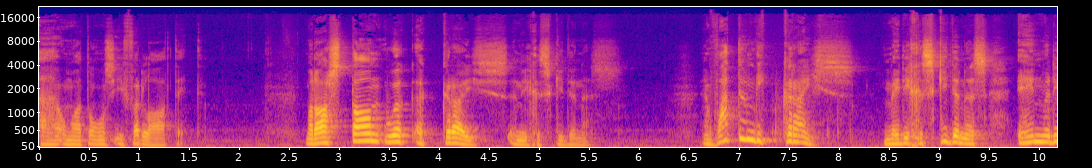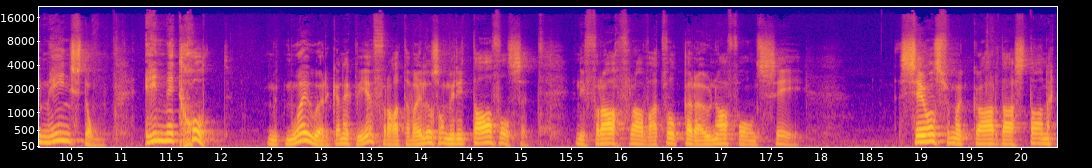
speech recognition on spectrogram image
Uh omdat ons U verlaat het. Maar daar staan ook 'n kruis in die geskiedenis. En wat doen die kruis met die geskiedenis en met die mensdom en met God? Moet mooi hoor, kan ek weer vra terwyl ons om hierdie tafel sit en die vraag vra wat wil corona vir ons sê? Sê ons vir mekaar daar staan 'n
